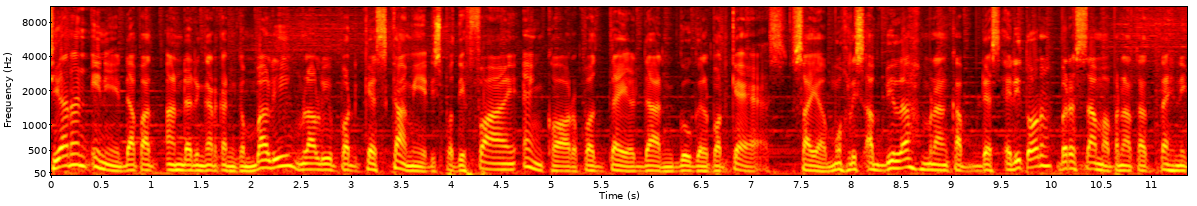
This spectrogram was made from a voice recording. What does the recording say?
Siaran ini dapat Anda dengarkan kembali melalui podcast kami di Spotify, Anchor, Podtail, dan Google Podcast. Saya Muhlis Abdillah menangkap Des Editor bersama penata teknik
